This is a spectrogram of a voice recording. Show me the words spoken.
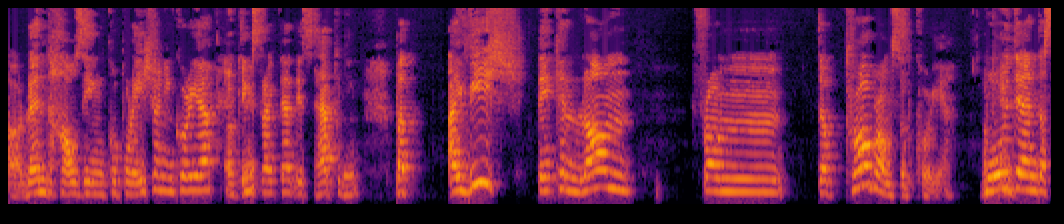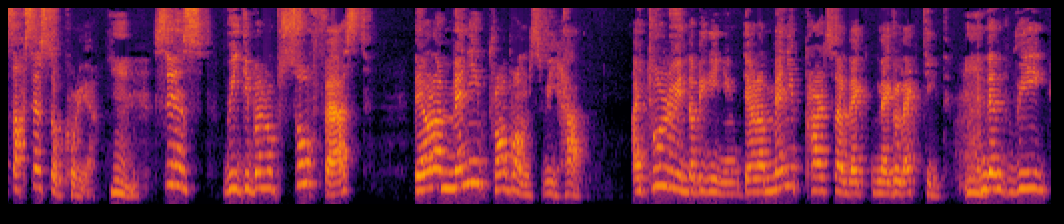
a land housing corporation in Korea. Okay. Things like that is happening, but I wish they can learn from the problems of Korea more than the success of Korea. Hmm. Since we develop so fast, there are many problems we have. I told you in the beginning, there are many parts are like neglected, hmm. and then we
